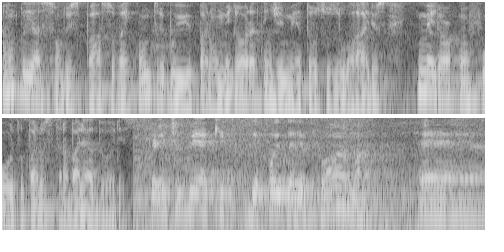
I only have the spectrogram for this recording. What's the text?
ampliação do espaço vai contribuir para um melhor atendimento aos usuários e melhor conforto para os trabalhadores. O que a gente vê aqui depois da reforma é,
